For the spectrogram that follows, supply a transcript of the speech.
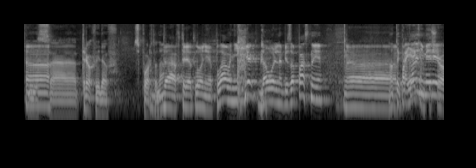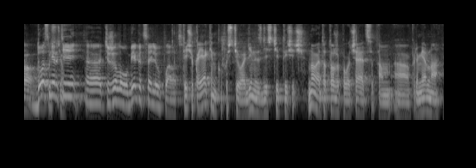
Из А, трех видов спорта, да? Да, в триатлоне плавание и бег довольно безопасные. Э, Но ты По крайней мере, до упустил. смерти э, тяжело убегаться или уплаваться. Ты еще каякинг упустил, один из 10 тысяч. Ну, это тоже получается там э, примерно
